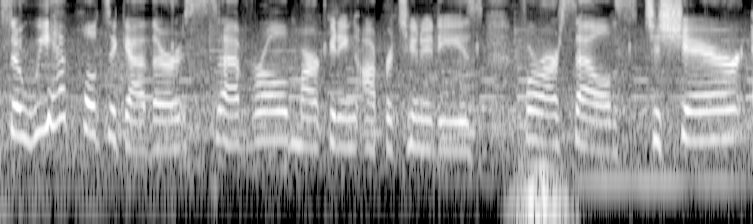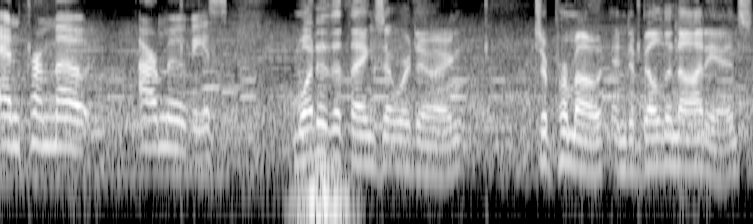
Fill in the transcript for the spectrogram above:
So we have pulled together several marketing opportunities for ourselves to share and promote our movies. One of the things that we're doing to promote and to build an audience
